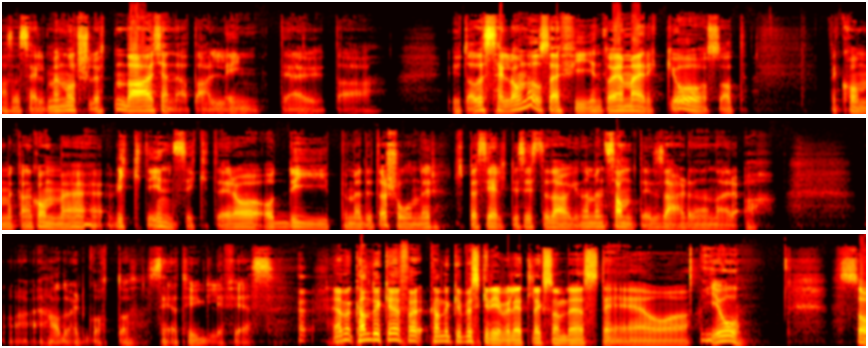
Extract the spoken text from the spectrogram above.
av seg selv. Men mot slutten, da kjenner jeg at da lengter jeg ut av, ut av det, selv om det også er fint. Og jeg merker jo også at det kommer, kan komme viktige innsikter og, og, dype meditasjoner, spesielt de siste dagene, men samtidig så er det den derre åh, det hadde vært godt å se et hyggelig fjes. Ja, men kan du, ikke, kan du ikke beskrive litt liksom det stedet og Jo. Så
